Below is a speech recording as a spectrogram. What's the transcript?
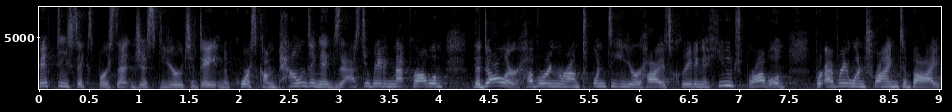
56% just year to date. And of course, compounding, exacerbating that problem, the dollar hovering around 20 year highs, creating a huge problem for everyone trying to buy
